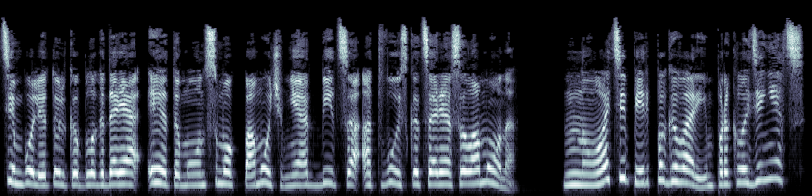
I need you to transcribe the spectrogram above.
Тем более только благодаря этому он смог помочь мне отбиться от войска царя Соломона. Ну, а теперь поговорим про кладенец.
